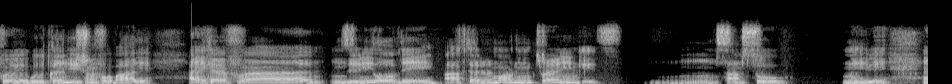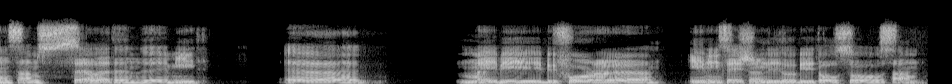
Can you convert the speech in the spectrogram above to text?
for your good condition for body. I have uh, in the middle of day after morning training it's mm, some soup maybe and some salad and uh, meat. Uh, maybe before uh, evening session little bit also some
